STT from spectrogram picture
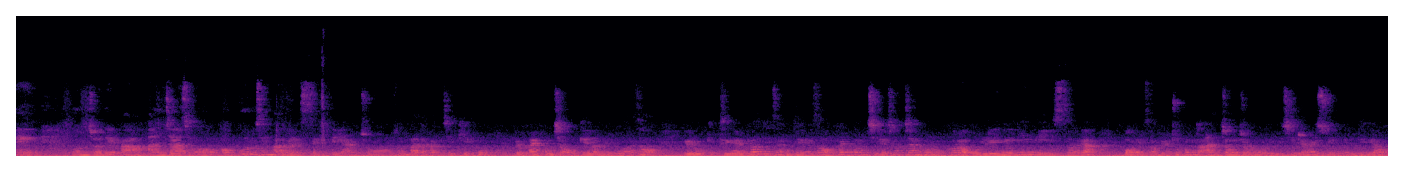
때 먼저 내가 앉아서 거꾸로 생각을 했을 때 양쪽 손바닥 이 팔꿈치 어깨 넓이 모아서 이렇게 등을 펴는 상태에서 팔꿈치를 천장으로 끌어올리는 힘이 있어야 머리석을 조금 더 안정적으로 유지를 할 수 있는데요.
